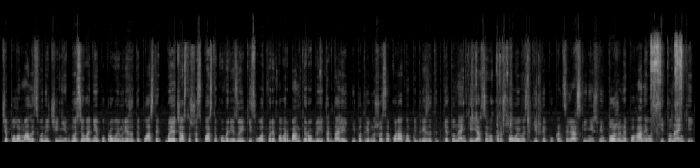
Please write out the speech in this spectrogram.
чи поламались вони, чи ні. Ну сьогодні попробуємо різати пластик, бо я часто щось з пластику вирізую, якісь отвори, павербанки роблю і так далі. І потрібно щось акуратно підрізати, таке тоненьке. Я все використовую ось такий типу канцелярський ніж. Він теж непоганий, ось такий тоненький.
